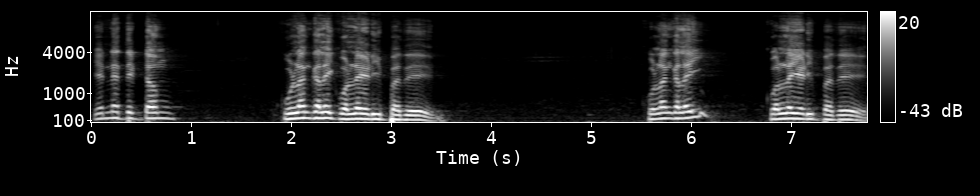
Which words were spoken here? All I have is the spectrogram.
என்ன திட்டம்? குளங்களை கொள்ளையடிப்பது. குளங்களை கொள்ளையடிப்பது.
